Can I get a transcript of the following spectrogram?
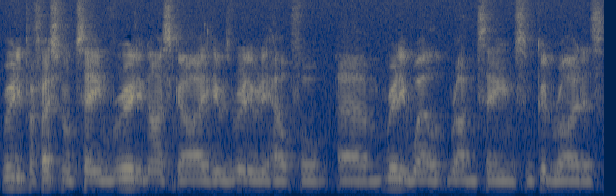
Really professional team, really nice guy. He was really, really helpful. Um, really well run team, some good riders.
